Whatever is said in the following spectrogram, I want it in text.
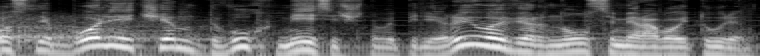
После более чем двухмесячного перерыва вернулся мировой туринг.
